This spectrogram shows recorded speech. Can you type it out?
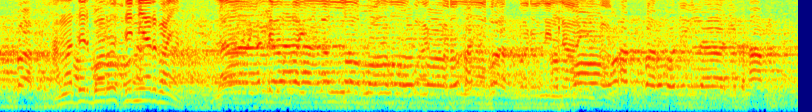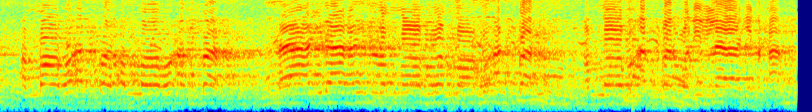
أكبر আমাদের বড় সিনিয়র ভাই لا إله إلا الله والله أكبر الله أكبر ولله الله الحمد أكبر ولله الحمد الله أكبر الله أكبر لا إله إلا الله والله أكبر الله أكبر ولله الحمد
